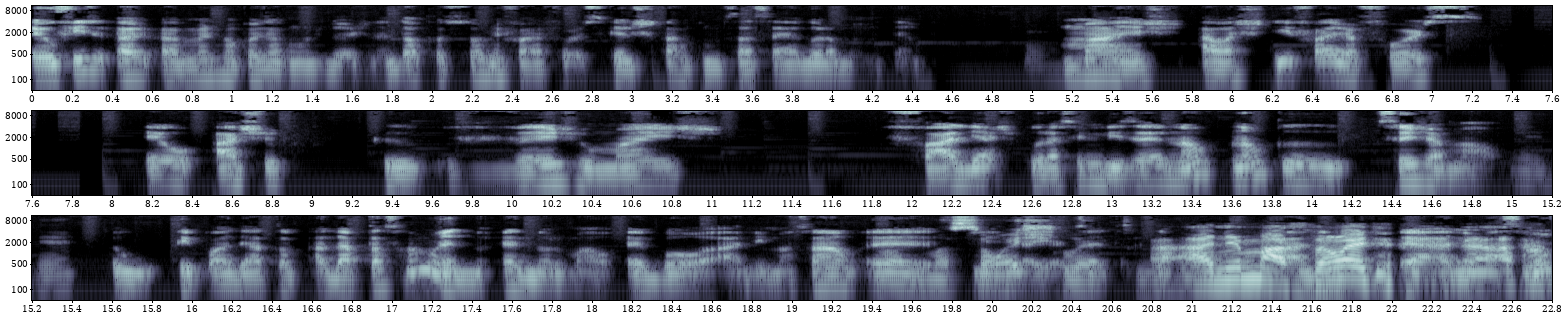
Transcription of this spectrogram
Eu fiz a, a mesma coisa com os dois, né? Dr. Stone e Fire Force, que eles estão a começar a sair agora ao mesmo tempo. Mas, ao assistir Fire Force, eu acho que vejo mais falhas, por assim dizer. Não, não que seja mal. Uhum. Eu, tipo, a adapta- a adaptação é, é normal, é boa. A animação é. A animação é e excelente. A animação é de. É, a animação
